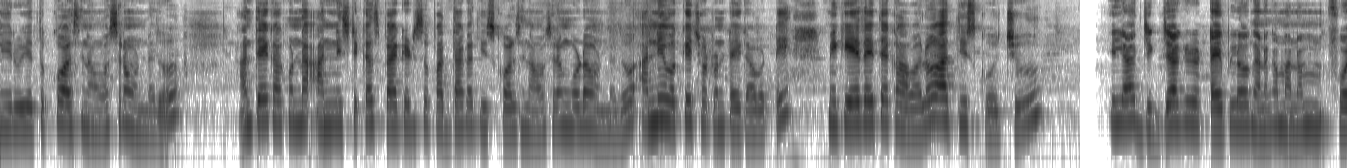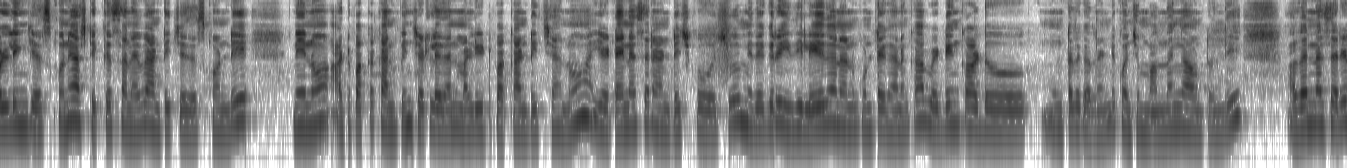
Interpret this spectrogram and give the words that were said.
మీరు ఎత్తుక్కోవాల్సిన అవసరం ఉండదు. అంతేకాకుండా అన్ని స్టిక్కర్స్ ప్యాకెట్స్ పద్దాకా తీసుకోవాల్సిన అవసరం కూడా ఉండదు. అన్నీ ఒకే చోట ఉంటాయి కాబట్టి మీకు ఏదైతే కావాలో అది తీసుకోవచ్చు. ఇలా జిగ్జాగ్ టైప్లో కనుక మనం ఫోల్డింగ్ చేసుకొని ఆ స్టిక్కర్స్ అనేవి అంటించేసేసుకోండి నేను అటుపక్క కనిపించట్లేదని మళ్ళీ ఇటుపక్క అంటించాను ఎటైనా సరే అంటించుకోవచ్చు. మీ దగ్గర ఇది లేదు అని అనుకుంటే కనుక వెడ్డింగ్ కార్డు ఉంటుంది కదండి కొంచెం మందంగా ఉంటుంది. అదన్నా సరే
